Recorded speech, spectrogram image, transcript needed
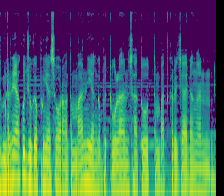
Sebenarnya aku juga punya seorang teman yang kebetulan satu tempat kerja dengan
